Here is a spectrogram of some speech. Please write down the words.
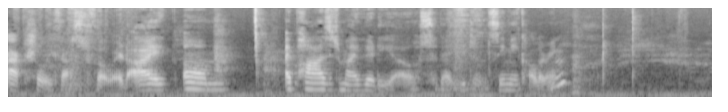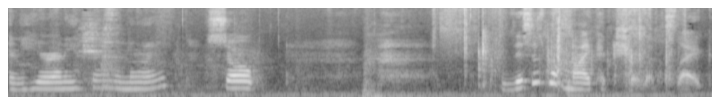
actually fast forward. I, um, I paused my video so that you didn't see me coloring and hear anything annoying. So, this is what my picture looks like.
